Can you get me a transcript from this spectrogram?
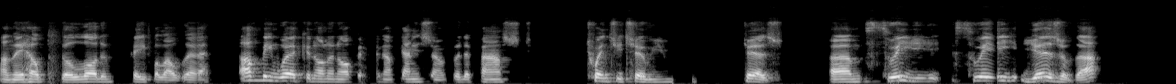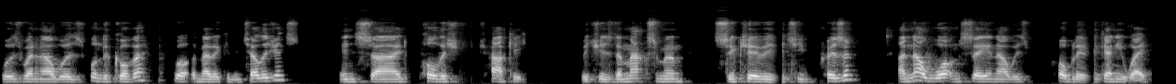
And they helped a lot of people out there. I've been working on and off in Afghanistan for the past 22 years. Um, three three years of that was when I was undercover for American intelligence inside Polish Haki, which is the maximum security prison. And now what I'm saying now is public anyway.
